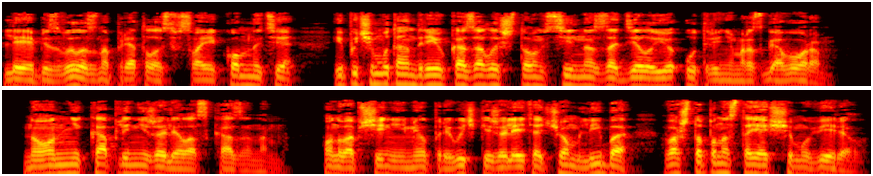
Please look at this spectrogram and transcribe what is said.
Лея безвылазно пряталась в своей комнате, и почему-то Андрею казалось, что он сильно задел ее утренним разговором. Но он ни капли не жалел о сказанном. Он вообще не имел привычки жалеть о чем-либо, во что по-настоящему верил.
